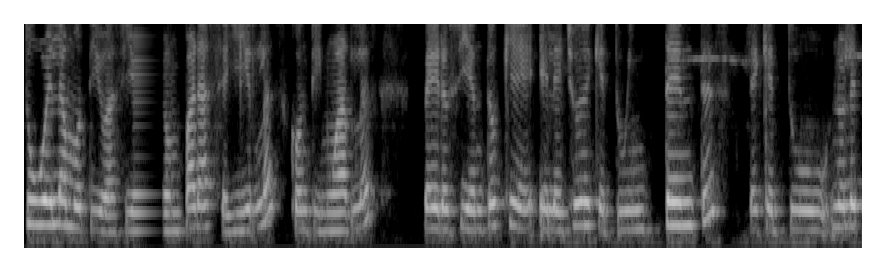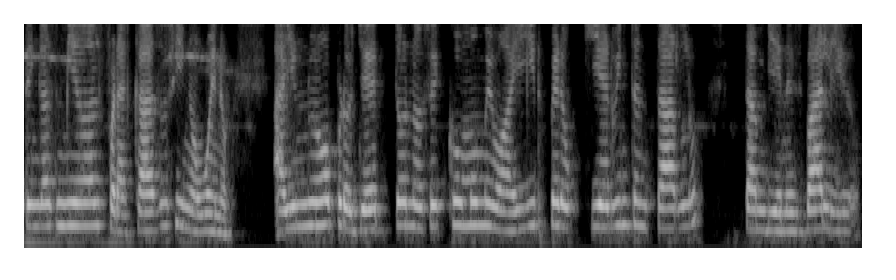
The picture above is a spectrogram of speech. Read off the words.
tuve la motivación para seguirlas, continuarlas, pero siento que el hecho de que tú intentes, de que tú no le tengas miedo al fracaso, sino bueno, hay un nuevo proyecto, no sé cómo me va a ir, pero quiero intentarlo, también es válido.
